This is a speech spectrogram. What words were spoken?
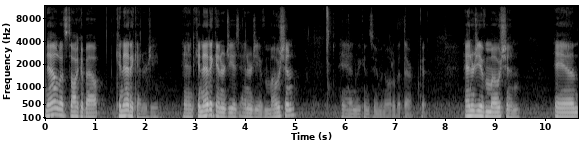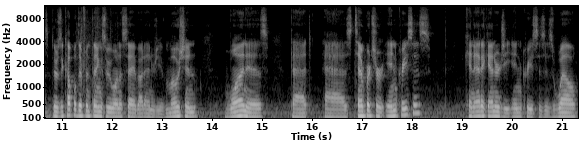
Now let's talk about kinetic energy. And kinetic energy is energy of motion. And we can zoom in a little bit there. Good. Energy of motion. And there's a couple different things we want to say about energy of motion. One is that as temperature increases, kinetic energy increases as well.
